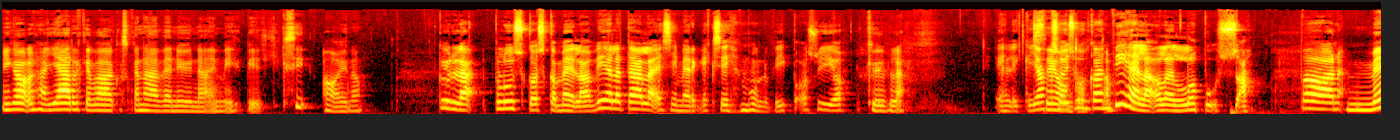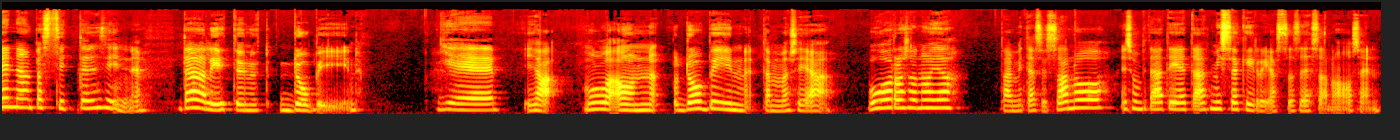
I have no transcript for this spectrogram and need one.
mikä on ihan järkevää, koska nämä venyy näin pitkiksi aina. Kyllä, plus koska meillä on vielä täällä esimerkiksi mun VIP-osio. Kyllä. Eli jakso ei suinkaan vielä ole lopussa, vaan Mennäänpä sitten sinne. Tämä liittyy nyt Dobiin. jee, Ja mulla on Dobin tämmöisiä vuorosanoja, tai mitä se sanoo, ja sun pitää tietää, että missä kirjassa se sanoo sen.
